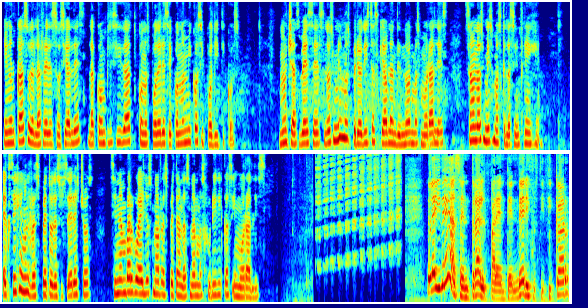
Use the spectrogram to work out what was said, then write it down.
Y en el caso de las redes sociales, la complicidad con los poderes económicos y políticos. Muchas veces, los mismos periodistas que hablan de normas morales son los mismos que las infringen. Exigen el respeto de sus derechos, sin embargo ellos no respetan las normas jurídicas y morales. La idea central para entender y justificar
